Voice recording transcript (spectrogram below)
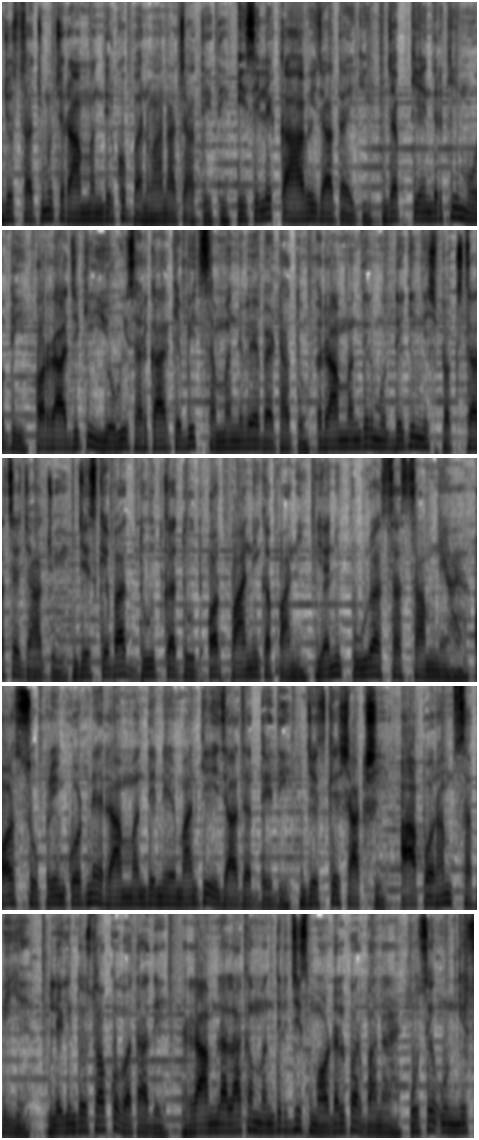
जो सचमुच राम मंदिर को बनवाना चाहती थी। इसीलिए कहा भी जाता है कि जब केंद्र की मोदी और राज्य की योगी सरकार के बीच समन्वय बैठा तो राम मंदिर मुद्दे की निष्पक्षता से जाँच हुई, जिसके बाद दूध का दूध और पानी का पानी, यानी पूरा सच सामने आया और सुप्रीम कोर्ट ने राम मंदिर निर्माण की इजाज़त दे दी, जिसके साक्षी आप और हम सभी हैं। लेकिन दोस्तों, आपको बता दे, रामलला का मंदिर जिस मॉडल पर बना है, उसे उन्नीस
